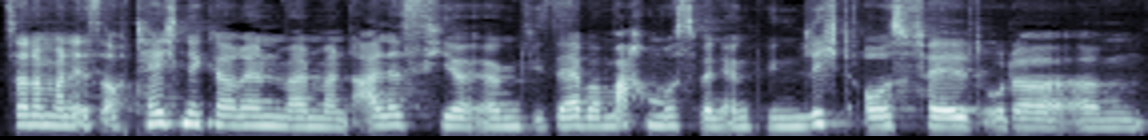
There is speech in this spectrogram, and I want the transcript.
sondern man ist auch Technikerin, weil man alles hier irgendwie selber machen muss, wenn irgendwie ein Licht ausfällt oder ähm,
